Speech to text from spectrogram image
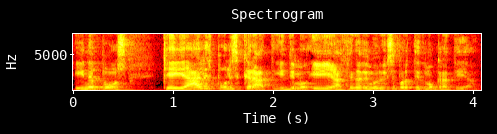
είναι πως και οι άλλες πόλεις κράτη, η, Δημο... η Αθήνα δημιουργήσε πρώτη τη δημοκρατία.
